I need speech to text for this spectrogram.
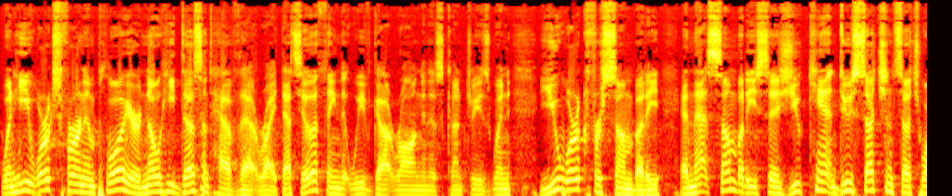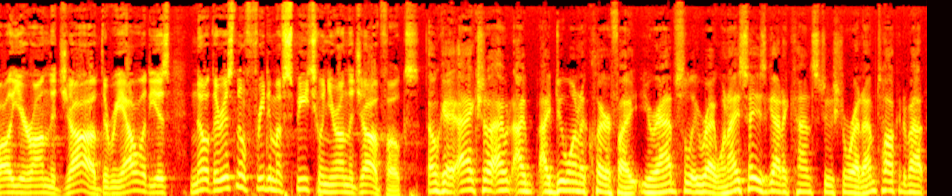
when he works for an employer, no, he doesn't have that right. That's the other thing that we've got wrong in this country is when you work for somebody and that somebody says you can't do such and such while you're on the job. The reality is, no, there is no freedom of speech when you're on the job, folks. Okay, actually, I, I, I do want to clarify. You're absolutely right. When I say he's got a constitutional right, I'm talking about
